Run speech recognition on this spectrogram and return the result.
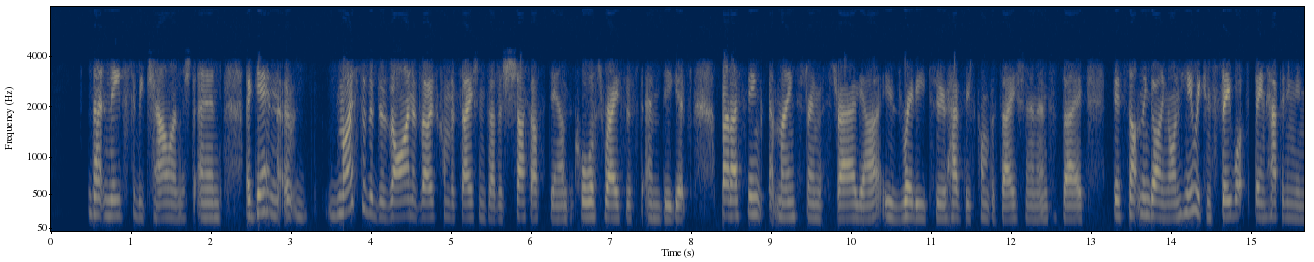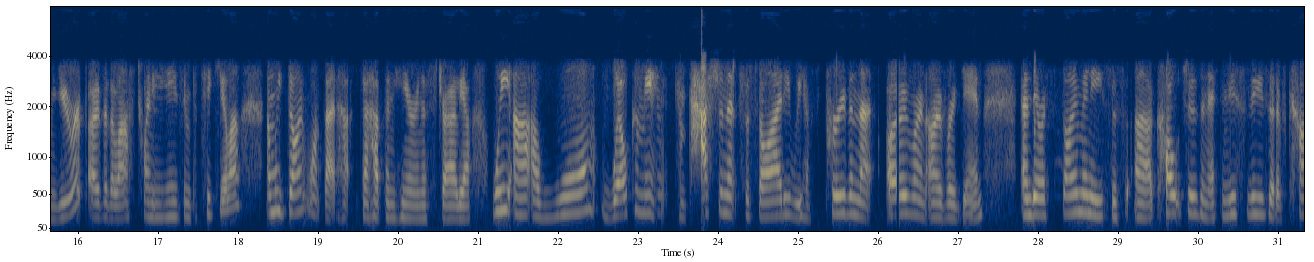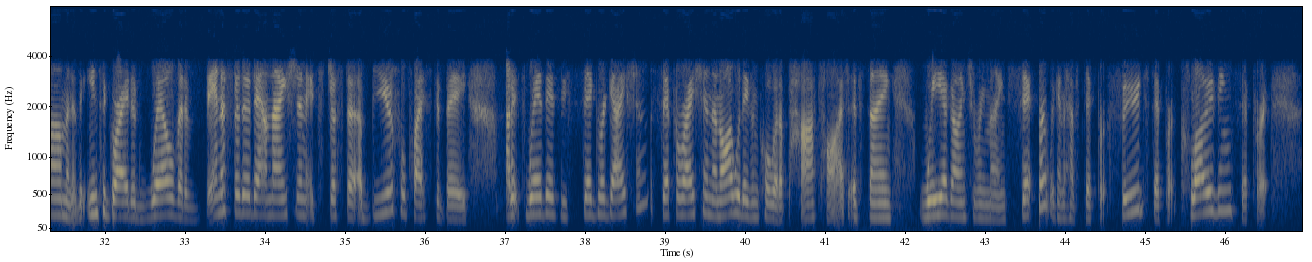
that needs to be challenged. And again, uh, most of the design of those conversations are to shut us down, to call us racist and bigots. But I think that mainstream Australia is ready to have this conversation and to say there's something going on here. We can see what's been happening in Europe over the last 20 years in particular, and we don't want that ha- to happen here in Australia. We are a warm, welcoming, compassionate society. We have proven that over and over again. And there are so many uh, cultures and ethnicities that have come and have integrated well, that have benefited our nation. It's just a, a beautiful place to be. But it's where there's this segregation, separation, and I would even call it apartheid of saying we are going to remain separate. We're going to have separate food, separate clothing, separate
